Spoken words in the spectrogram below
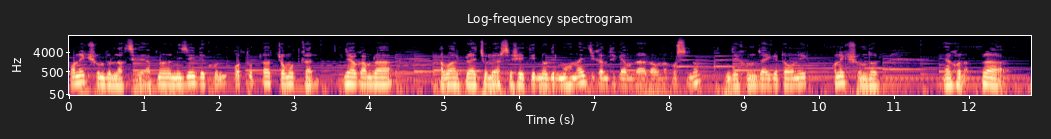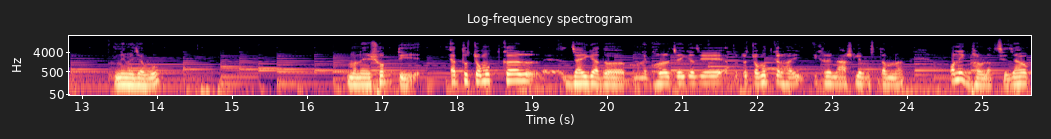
অনেক সুন্দর লাগছে। আপনারা নিজেই দেখুন কতটা চমৎকার। যাই হোক আমরা আবার প্রায় চলে আসছে সেই তিন নদীর মোহনায়, যেখান থেকে আমরা রওনা করছিলাম। দেখুন, জায়গাটা অনেক অনেক সুন্দর। এখন আমরা নেমে যাব। মানে সত্যি, এত চমৎকার জায়গা মানে ঘোরার জায়গা যে এতটা চমৎকার হয়, এখানে না আসলে বুঝতাম না। অনেক ভালো লাগছে। যাই হোক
